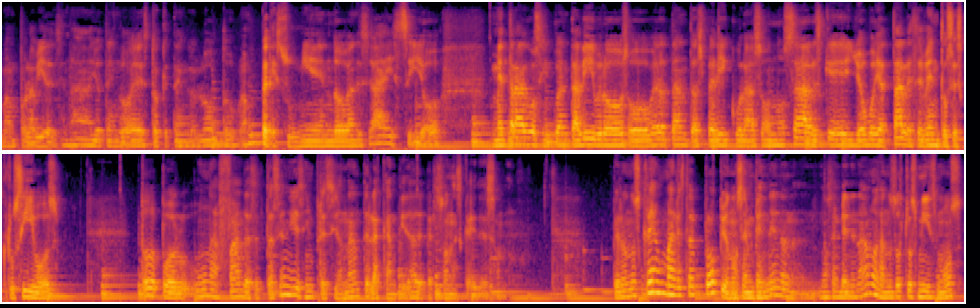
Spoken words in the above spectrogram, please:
van por la vida diciendo, ah, yo tengo esto, que tengo el otro, van presumiendo, van a decir, ay, sí, yo me trago 50 libros o veo tantas películas o no sabes que yo voy a tales eventos exclusivos. Todo por un afán de aceptación y es impresionante la cantidad de personas que hay de eso. Pero nos crea un malestar propio, nos envenenan, nos envenenamos a nosotros mismos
